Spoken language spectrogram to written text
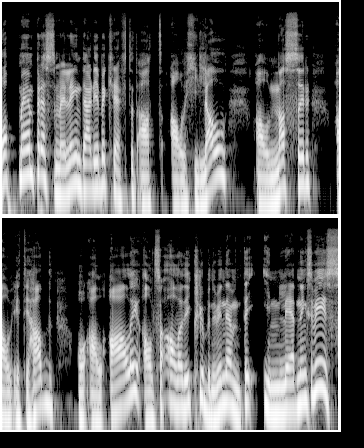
opp med en pressemelding der de bekreftet at Al-Hilal, Al-Nasser, Al-Itihad og Al-Ali, altså alle de klubbene vi nevnte innledningsvis,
